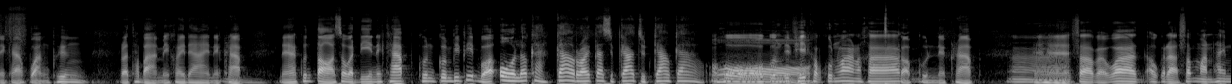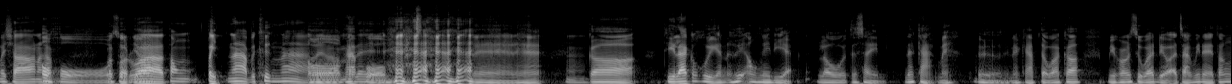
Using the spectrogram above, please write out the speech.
นะครับหวังพึ่ง รัฐบาลไม่ค่อยได้นะครับนะคุณต่อสวัสดีนะครับ คุณคุณพิพิธบอกว่าโอ้แล้วค่ะ 999.99 โอ้โห คุณพิพิธขอบคุณมากนะครับ ขอบคุณนะครับอ่านะฮะอุตสาห์แบบว่าเอากระดาษซับมันให้เมื่อเช้านะคโอ้รับโหปรากสุฏดยอดว่าต้องปิดหน้าไปครึ่งหน้าโอ้เลยคไม่รับได้ผมแน่นะฮะก็ทีแรกก็คุยกันเฮ้ยเอาไงดีอะเราจะใส่หน้ากากไหมเออนะครับแต่ว่าก็มีความรู้สึกว่าเดี๋ยวอาจารย์วินัยต้อง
